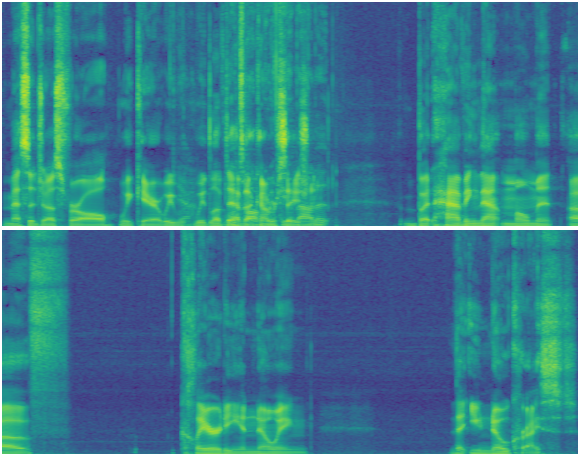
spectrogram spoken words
message us for all we care. We Yeah. we'd love to We'll have that talk with you about conversation. But having that moment of clarity and knowing that you know Christ,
